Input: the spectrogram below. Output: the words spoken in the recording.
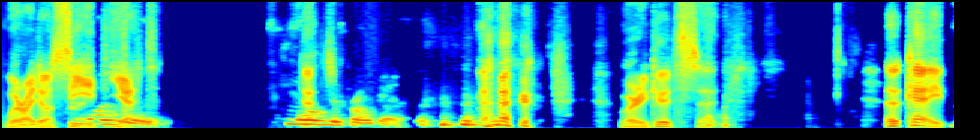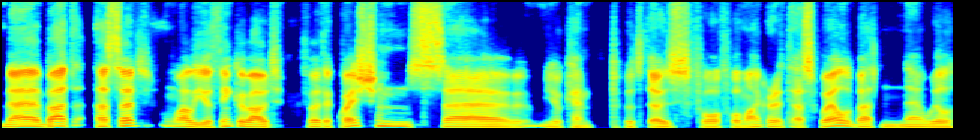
where I don't see it yet. Slowly progress. Very good. So, okay, uh, but as said, while you think about further questions, uh, you can put those for, for Margaret as well, but now we'll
